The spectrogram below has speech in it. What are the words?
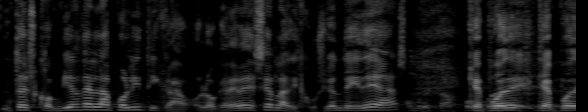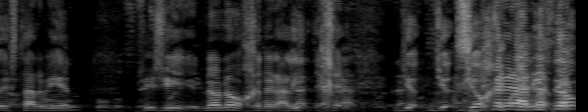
Entonces convierten la política o lo que debe de ser la discusión de ideas, que puede, que puede estar bien. Sí, sí, no, no, generalizo. Yo, yo, generalizo.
